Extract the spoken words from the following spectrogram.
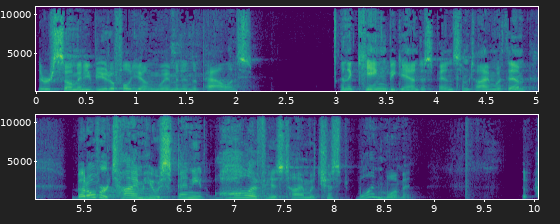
there were so many beautiful young women in the palace. And the king began to spend some time with them. But over time, he was spending all of his time with just one woman.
